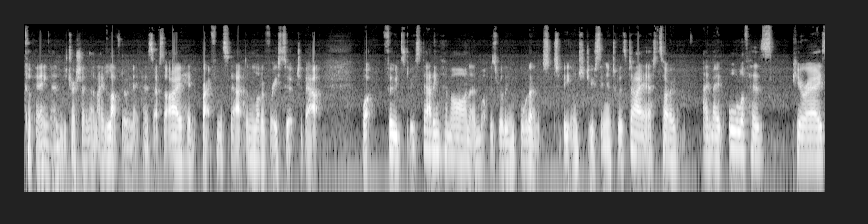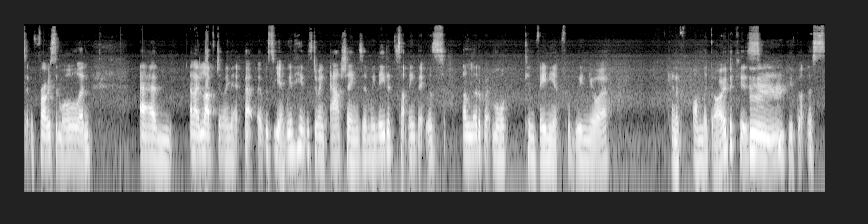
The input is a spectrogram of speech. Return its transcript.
cooking and nutrition, and I love doing that kind of stuff. So I had right from the start done a lot of research about what foods to be starting him on and what was really important to be introducing into his diet. So I made all of his purees and froze them all, and um, and I loved doing that. But it was yeah when he was doing outings, and we needed something that was a little bit more convenient for when you're kind of on the go because Mm. you've got this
